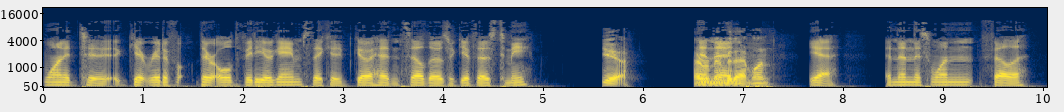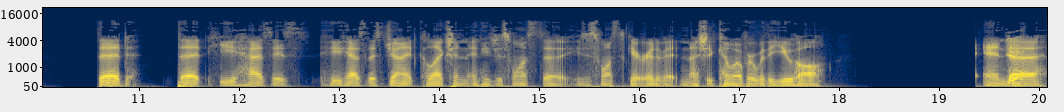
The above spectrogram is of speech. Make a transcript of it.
wanted to get rid of their old video games, they could go ahead and sell those or give those to me. Yeah, I And remember then- that one. Yeah. And then this one fella said that he has his he has this giant collection and he just wants to he just wants to get rid of it and I should come over with a U-Haul. And Yeah. uh,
